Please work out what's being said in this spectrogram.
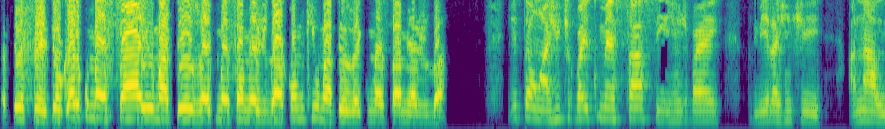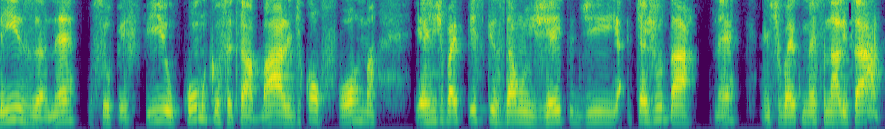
É perfeito. Eu quero começar e o Matheus vai começar a me ajudar. Como que o Matheus vai começar a me ajudar? Então, a gente vai começar assim, a gente vai. Primeiro a gente analisa né, o seu perfil, como que você trabalha, de qual forma, e a gente vai pesquisar um jeito de te ajudar, né? A gente vai começar a analisar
